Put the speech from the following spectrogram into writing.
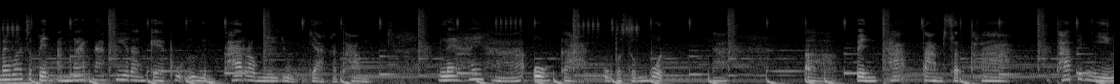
ไม่ว่าจะเป็นอำนาจหน้าที่รังแกผู้อื่น ถ้าเรามีอยู่อย่ากระทำและให้หาโอกาสอุปสมบท เป็นพระตามศรัทธา ถ้าเป็นหญิง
